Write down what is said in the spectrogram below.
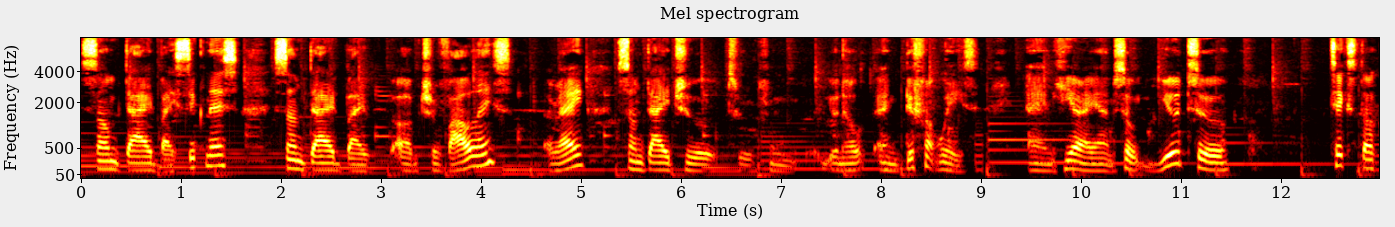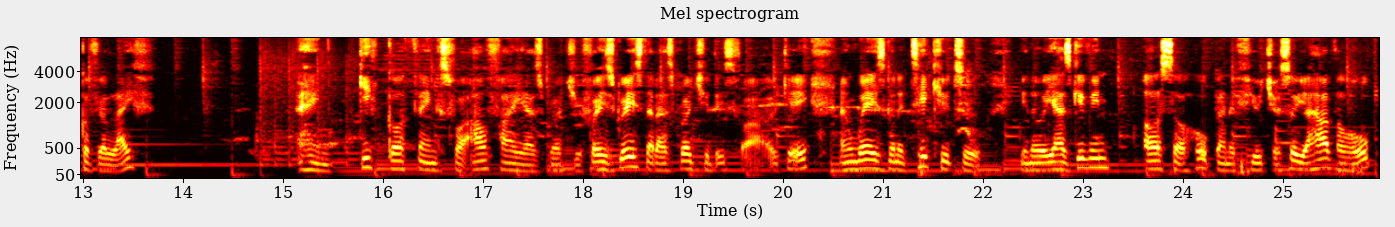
Some died by sickness, some died by um, through violence. All right. Some died through, through from you know, in different ways and here I am. So you too take stock of your life and give God thanks for how far He has brought you, for His grace that has brought you this far, okay? And where He's going to take you to. You know, He has given us a hope and a future. So you have a hope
